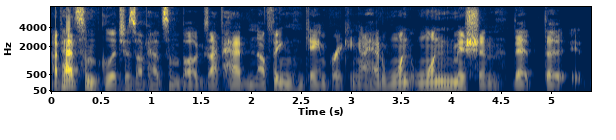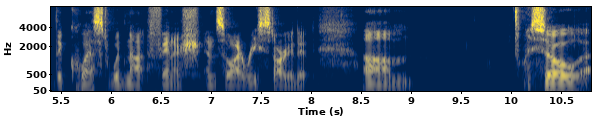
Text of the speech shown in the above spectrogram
I've had some glitches. I've had some bugs. I've had nothing game breaking. I had one one mission that the the quest would not finish, and so I restarted it. Um, so uh,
